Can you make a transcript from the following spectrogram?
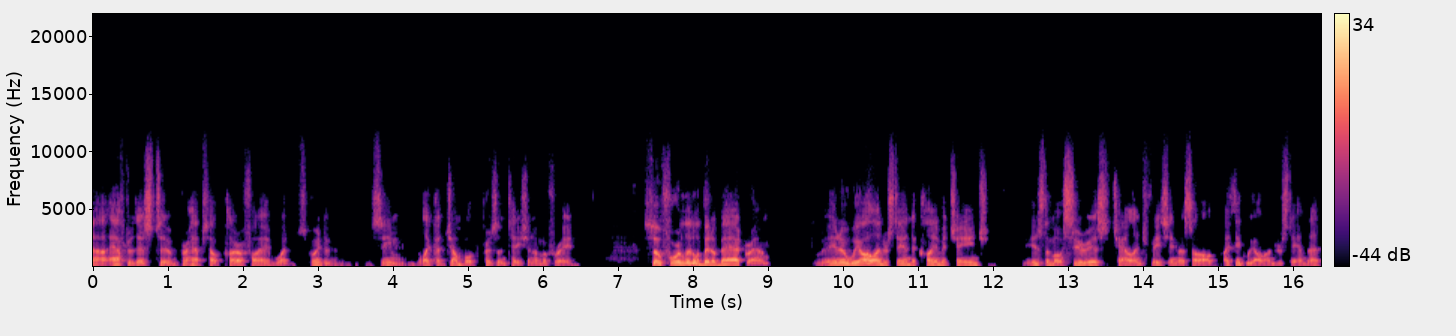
uh, after this to perhaps help clarify what's going to seem like a jumbled presentation, I'm afraid. So for a little bit of background, you know, we all understand that climate change is the most serious challenge facing us all. I think we all understand that.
